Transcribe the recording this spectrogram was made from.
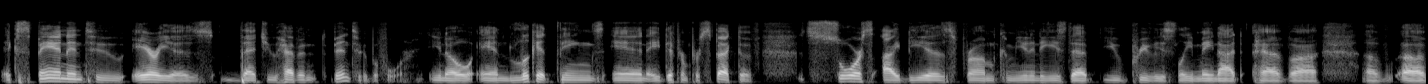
expand into areas that you haven't been to before, you know, and look at things in a different perspective. Source ideas from communities that you previously may not have uh, uh,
